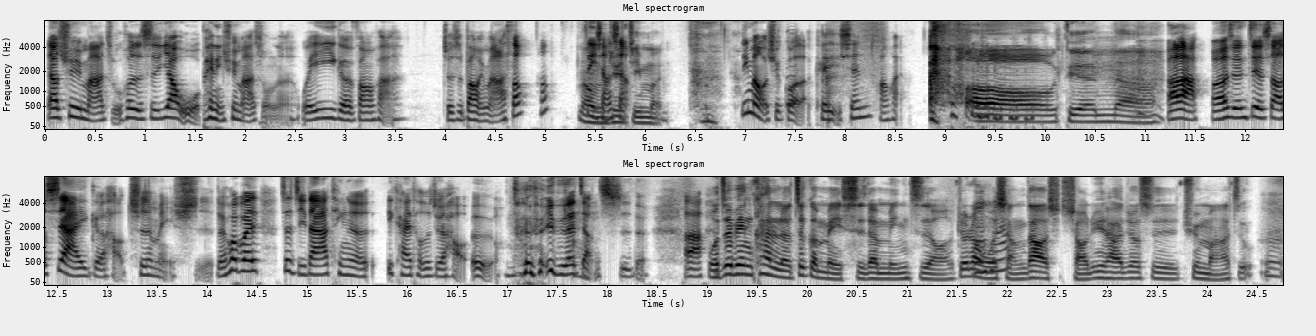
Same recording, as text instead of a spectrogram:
要去马祖，或者是要我陪你去马祖呢，唯一一个方法就是报名马拉松。好，自己想想。金门。金门我去过了，可以先缓缓。哦天哪！好啦，我要先介绍下一个好吃的美食。对，会不会这集大家听了一开头都觉得好饿哦，一直在讲吃的？好啦，我这边看了这个美食的名字哦，就让我想到小绿，他就是去马祖嗯，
